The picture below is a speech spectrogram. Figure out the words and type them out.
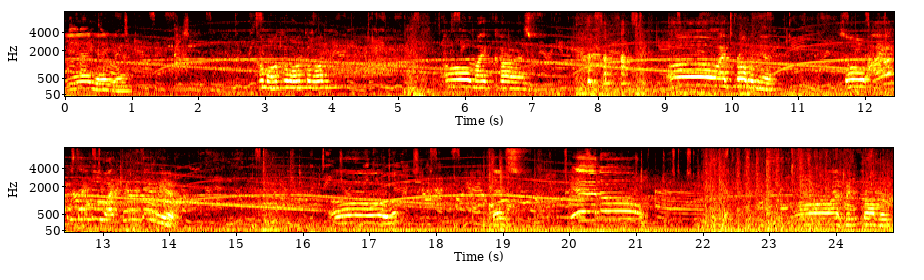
Yeah, yeah, yeah. Come on, come on, come on. Oh, my car is. Problem here. So, I understand you. I can't go here. Oh, look. That's. Yeah, no. Oh, I have big problems.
